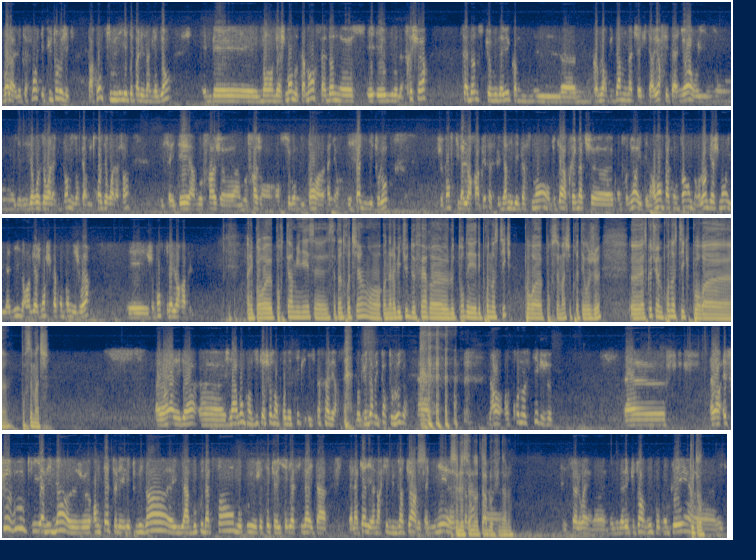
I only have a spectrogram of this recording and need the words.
Voilà, le classement est plutôt logique. Par contre, si vous n'y mettez pas les ingrédients, eh ben, dans l'engagement notamment, ça donne, euh, et, et au niveau de la fraîcheur, ça donne ce que vous avez comme, comme lors du dernier match à l'extérieur, c'était à Niort où ils ont, il y avait 0-0 à la mi-temps, mais ils ont perdu 3-0 à la fin. Et ça a été un naufrage, euh, un naufrage en, en seconde mi-temps euh, à Niort. Et ça, Didier Tolo, je pense qu'il va leur rappeler parce que le dernier déplacement, en tout cas après le match euh, contre Niort, il était vraiment pas content. Dans l'engagement, il l'a dit, dans l'engagement, je suis pas content des joueurs. Et je pense qu'il va leur rappeler. Allez, pour, euh, pour terminer ce- cet entretien, on, on a l'habitude de faire euh, le tour des, des pronostics pour, euh, pour ce match prêté au jeu. Euh, Est-ce que tu as un pronostic pour, pour ce match? Alors là, les gars, généralement, quand je dis quelque chose en pronostic, il se passe l'inverse. Donc, je vais dire victoire Toulouse. Non, en pronostic, je. Alors, est-ce que vous, qui avez bien euh, je- en tête les, les Toulousains, euh, il y a beaucoup d'absents, beaucoup. Je sais que Issé Gassila est à, la cale, il a marqué du bien cœur avec la Guinée. euh, C'est le seul notable au final. C'est le seul, ouais, ouais, ouais. Donc, vous avez plutôt un groupe au complet. Plutôt. euh, oui.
